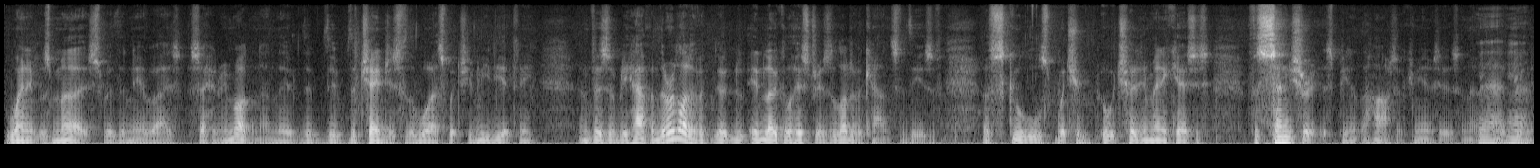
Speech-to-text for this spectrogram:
when it was merged with the nearby secondary modern, and the, the, the, the changes for the worse which immediately and visibly happened. There are a lot of, uh, in local histories, a lot of accounts of these, of, of schools which, which had in many cases for centuries been at the heart of communities and yeah, yeah. been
